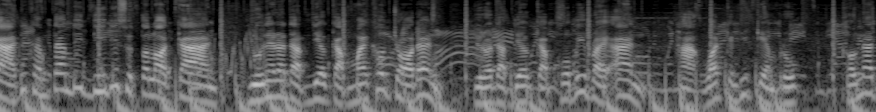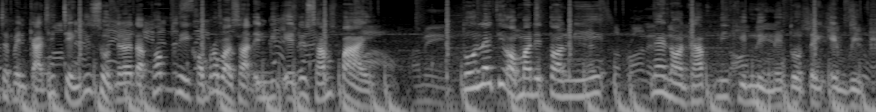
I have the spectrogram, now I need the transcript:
การ์ดที่ทำแต้มได้ดีที่สุดตลอดการ อยู่ในระดับเดียวกับไมเคิลจอร์แดนอยู่ระดับเดียวกับโคบีไบรอันหากวัดกันที่เกมรุก เขาน่าจะเป็นการที่เจ๋งที่สุดในระดับท็อปทรีของประวัติศาสตร์ NBA ด้วยซ้ำไป ตัวเลขที่ออกมาในตอนนี้ แน่นอนครับนี่คือหนึ่งในตัวเต็ง MVP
